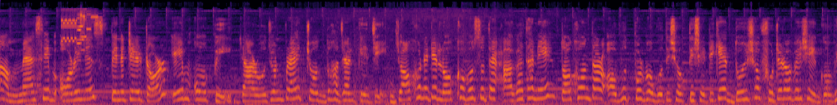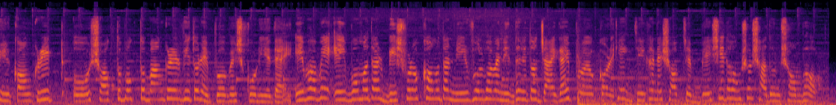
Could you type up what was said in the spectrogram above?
নাম ম্যাসিভ অরিনেস পেনেট্রেটর এমওপি, যার ওজন প্রায় চোদ্দ হাজার কেজি। যখন এটি লক্ষ্যবস্তুতে আঘাত হানে, তখন তার অভূতপূর্ব গতিশক্তি সেটিকে দুইশো ফুটেরও বেশি গভীর কংক্রিট ও শক্তপোক্ত বাংকারের ভিতরে প্রবেশ করিয়ে দেয়। এভাবে এই বোমা তার বিস্ফোরক ক্ষমতা নির্ভুলভাবে নির্ধারিত জায়গায় প্রয়োগ করে, ঠিক যেখানে সবচেয়ে বেশি ধ্বংস সাধন সম্ভব।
